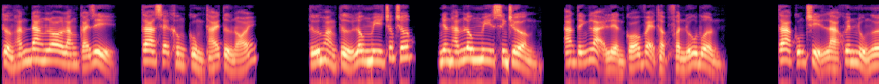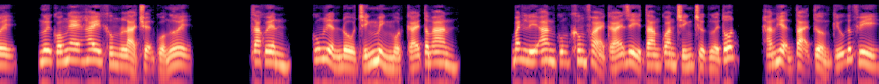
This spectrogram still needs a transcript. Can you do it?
tưởng hắn đang lo lắng cái gì, ta sẽ không cùng thái tử nói. Tứ hoàng tử lông mi chớp chớp, nhân hắn lông mi sinh trường, an tĩnh lại liền có vẻ thập phần u buồn. Ta cũng chỉ là khuyên nhủ ngươi, ngươi có nghe hay không là chuyện của ngươi. Ta khuyên, cũng liền đồ chính mình một cái tâm an. Bách Lý An cũng không phải cái gì tam quan chính trực người tốt, hắn hiện tại tưởng cứu Đức Phi,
